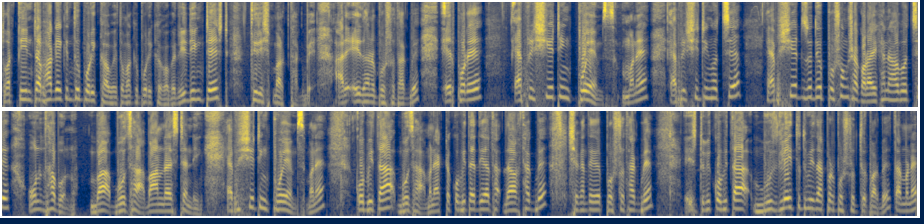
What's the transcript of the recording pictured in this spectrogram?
তোমার তিনটা ভাগে কিন্তু পরীক্ষা হবে, তোমাকে পরীক্ষা হবে। রিডিং টেস্ট তিরিশ মার্ক থাকবে। আর এই ধরনের প্রশ্ন থাকবে। এরপরে অ্যাপ্রিসিয়েটিং পোয়েমস মানে অ্যাপ্রিসিয়েটিং হচ্ছে অ্যাপ্রিসিয়েট যদিও প্রশংসা করা, এখানে হবে হচ্ছে অনুধাবন বা বোঝা বা আন্ডারস্ট্যান্ডিং অ্যাপ্রিসিয়েটিং পোয়েমস মানে কবিতা বোঝা মানে একটা কবিতা দেওয়া দেওয়া থাকবে, সেখান থেকে প্রশ্ন থাকবে। তুমি কবিতা বুঝলেই তো তুমি তারপর প্রশ্ন উত্তর পারবে, তার মানে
